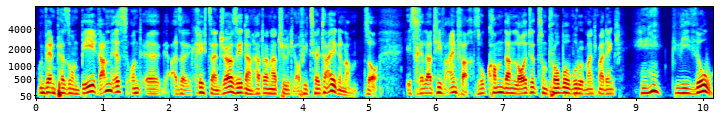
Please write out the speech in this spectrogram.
Und wenn Person B ran ist und äh, also er kriegt sein Jersey, dann hat er natürlich offiziell teilgenommen. So, ist relativ einfach. So kommen dann Leute zum Pro Bowl, wo du manchmal denkst, hä, wieso?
